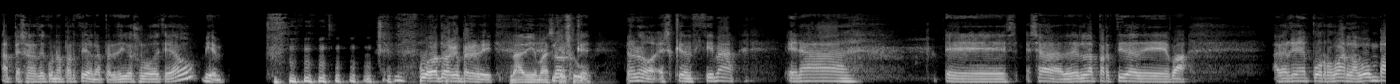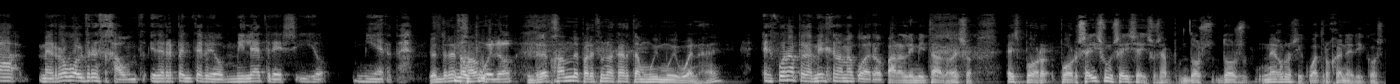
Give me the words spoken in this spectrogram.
a pesar de que una partida la perdí yo solo de quedado, bien. Fue otra que perdí. Nadie más No, que tú. que, no, no, es que encima era. eh, o sea, de la partida de. Va, a ver qué me puedo robar la bomba, me robo el Dreadhound y de repente veo Milea 3 y yo, mierda. Yo en No Dreadhound- puedo. en Dreadhound me parece una carta muy, muy buena, ¿eh? Es buena, pero a mí es que no me cuadro. Para limitado, eso. Es por, por 6 un 6-6, o sea, dos, dos negros y cuatro genéricos.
